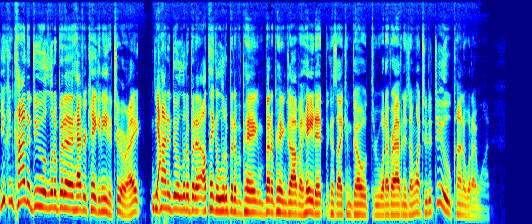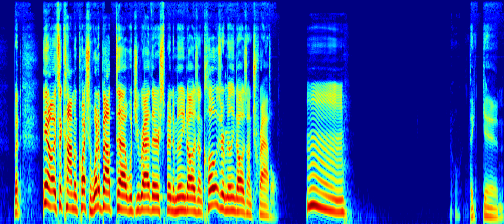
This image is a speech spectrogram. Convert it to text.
You can kind of do a little bit of have your cake and eat it too, right? Yeah. Kind of do a little bit of, I'll take a little bit of a paying, better paying job. I hate it because I can go through whatever avenues I want to to do kind of what I want. But, you know, it's a common question. What about uh, would you rather spend a million dollars on clothes or a million dollars on travel? Mm. Thinking.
